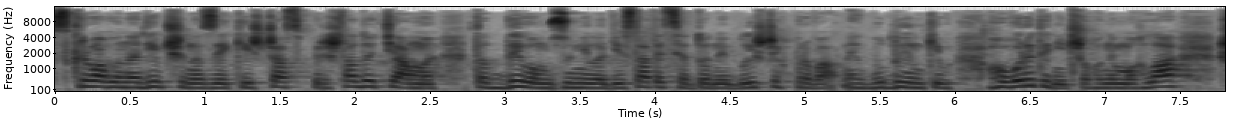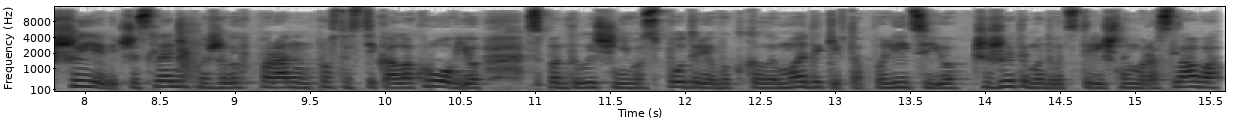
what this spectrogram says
Скривавлена дівчина за якийсь час прийшла до тями та дивом зуміла дістатися до найближчих приватних будинків. Говорити нічого не могла. Шия від численних ножових поранень просто стікала кров'ю. Спантеличені господарі викликали медиків та поліцію. Чи житиме 20-річна Мирослава?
